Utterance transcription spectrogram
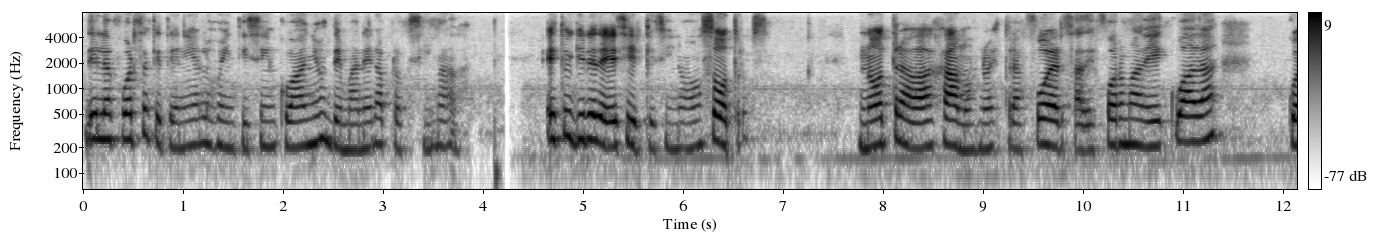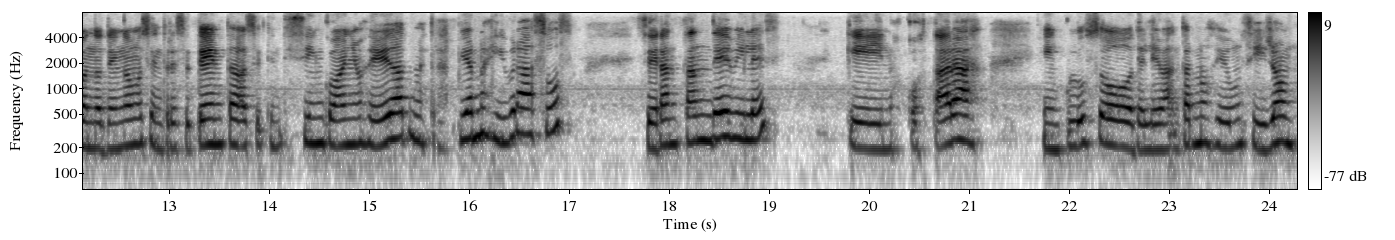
de la fuerza que tenía a los 25 años de manera aproximada. Esto quiere decir que si nosotros no trabajamos nuestra fuerza de forma adecuada, cuando tengamos entre 70 a 75 años de edad, nuestras piernas y brazos serán tan débiles que nos costará incluso de levantarnos de un sillón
